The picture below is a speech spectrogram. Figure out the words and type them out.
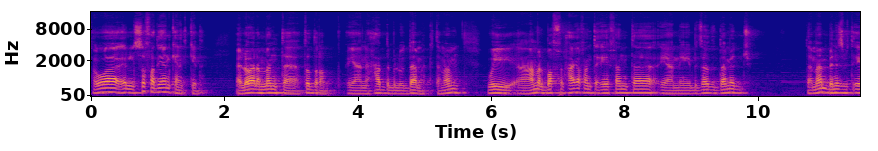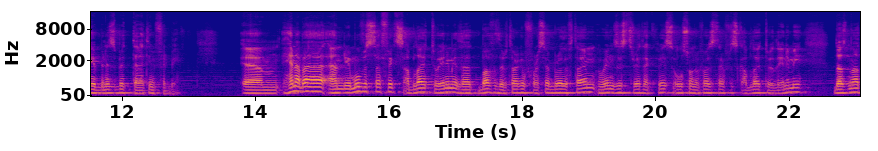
30% هو الصفة دي كانت كده. اللي هو لما أنت تضرب يعني حد من اللي قدامك تمام؟ وعمل بف الحاجة فأنت إيه؟ فأنت يعني بتزود الدمج تمام بنسبة إيه بنسبة 30% أم، هنا بقى and remove suffix applied to enemy that buff their target for a certain period of time when this trait activates also the first suffix applied to the enemy does not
